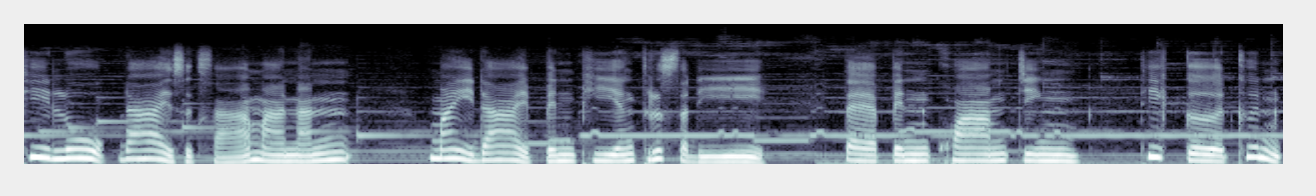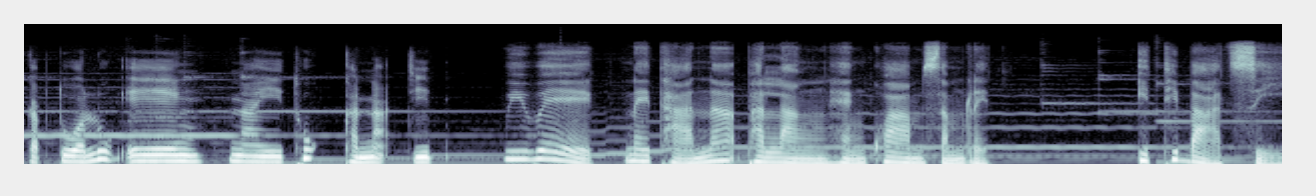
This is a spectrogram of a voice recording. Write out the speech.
ที่ลูกได้ศึกษามานั้น ไม่ได้เป็นเพียงทฤษฎี แต่เป็นความจริง ที่เกิดขึ้นกับตัวลูกเองในทุกขณะจิต วิเวกในฐานะพลังแห่งความสำเร็จ อิทธิบาทสี่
